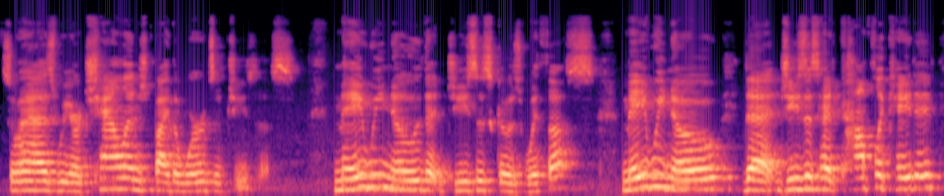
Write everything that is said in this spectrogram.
So, as we are challenged by the words of Jesus, may we know that Jesus goes with us. May we know that Jesus had complicated,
